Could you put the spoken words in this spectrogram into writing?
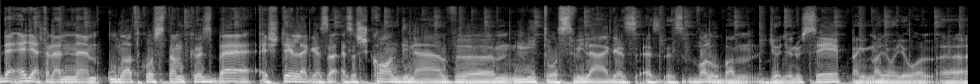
de egyáltalán nem unatkoztam közbe, és tényleg ez a, ez a skandináv mitoszvilág, ez, ez, ez valóban gyönyörű szép, meg nagyon jól ö,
